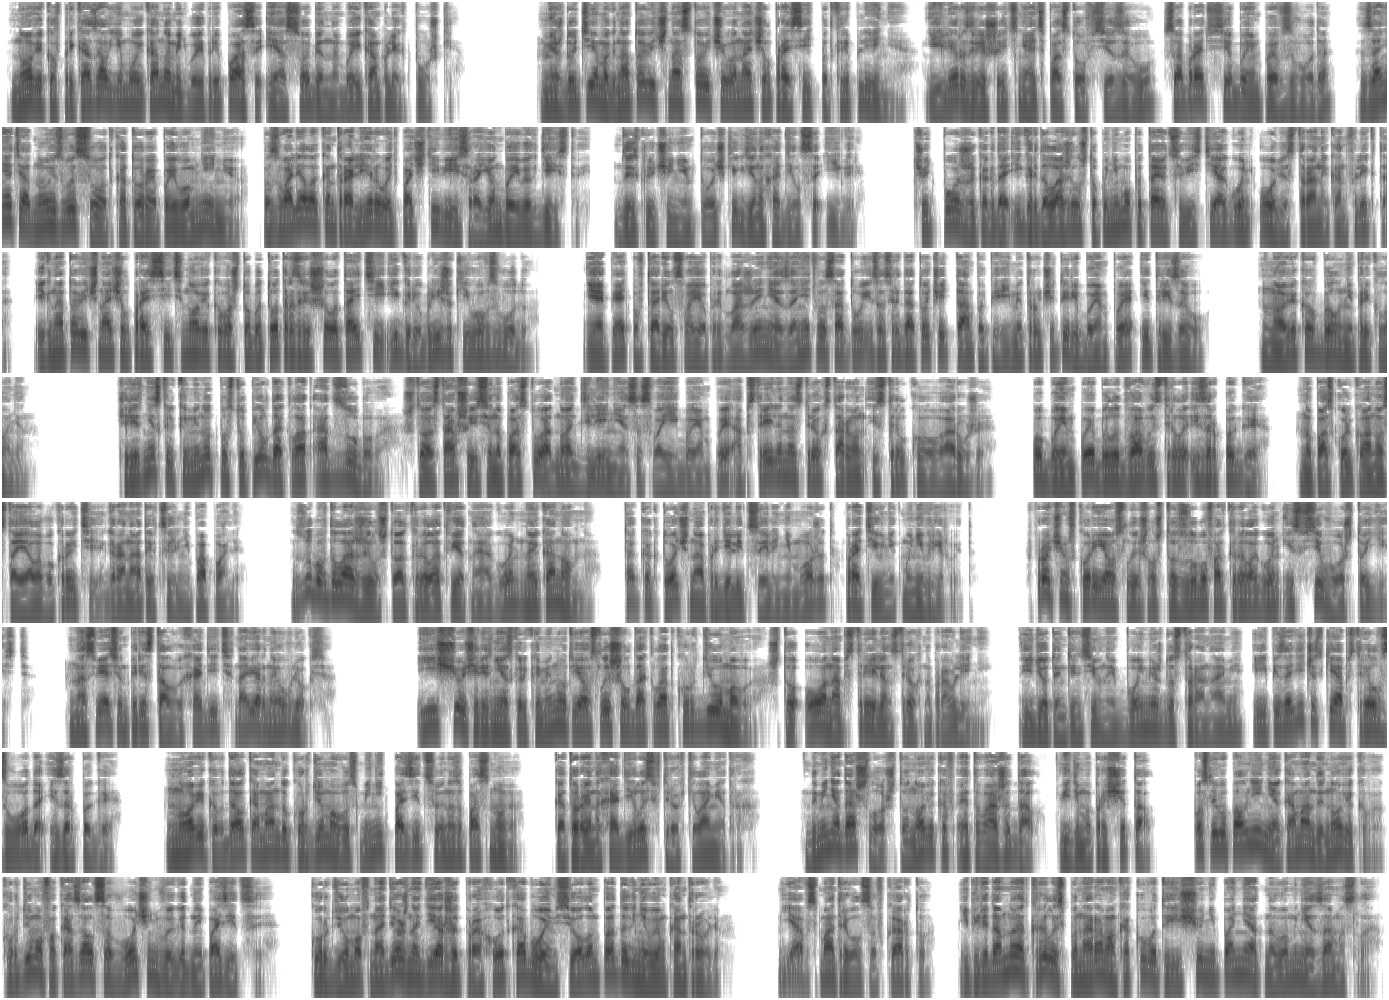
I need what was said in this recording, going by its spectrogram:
Новиков приказал ему экономить боеприпасы и особенно боекомплект пушки. Между тем Игнатович настойчиво начал просить подкрепления или разрешить снять с постов все ЗУ, собрать все БМП взвода занять одну из высот, которая, по его мнению, позволяла контролировать почти весь район боевых действий, за исключением точки, где находился Игорь. Чуть позже, когда Игорь доложил, что по нему пытаются вести огонь обе стороны конфликта, Игнатович начал просить Новикова, чтобы тот разрешил отойти Игорю ближе к его взводу. И опять повторил свое предложение занять высоту и сосредоточить там по периметру 4 БМП и 3 ЗУ. Новиков был непреклонен. Через несколько минут поступил доклад от Зубова, что оставшееся на посту одно отделение со своей БМП обстреляно с трех сторон из стрелкового оружия. По БМП было два выстрела из РПГ, но поскольку оно стояло в укрытии, гранаты в цель не попали. Зубов доложил, что открыл ответный огонь, но экономно, так как точно определить цели не может, противник маневрирует. Впрочем, вскоре я услышал, что Зубов открыл огонь из всего, что есть. На связь он перестал выходить, наверное, увлекся. И еще через несколько минут я услышал доклад Курдюмова, что он обстрелян с трех направлений. Идет интенсивный бой между сторонами и эпизодический обстрел взвода из РПГ. Новиков дал команду Курдюмову сменить позицию на запасную, которая находилась в трех километрах. До меня дошло, что Новиков этого ожидал, видимо, просчитал. После выполнения команды Новикова Курдюмов оказался в очень выгодной позиции. Курдюмов надежно держит проход к обоим селам под огневым контролем. Я всматривался в карту, и передо мной открылась панорама какого-то еще непонятного мне замысла.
